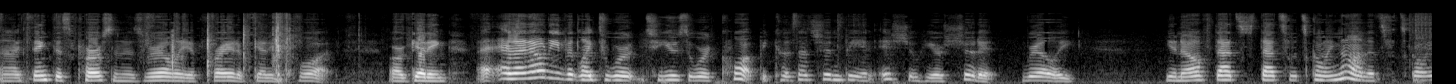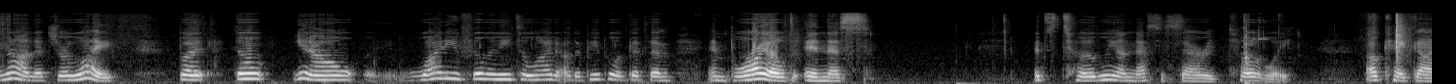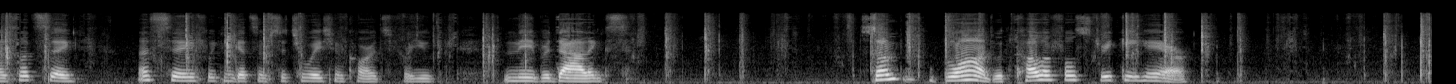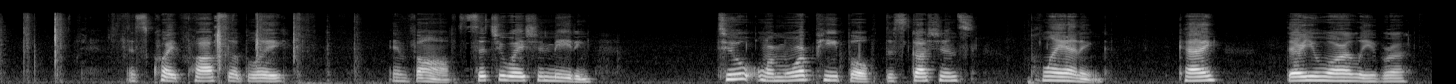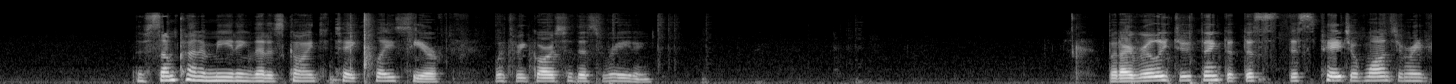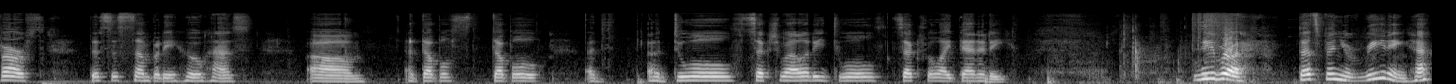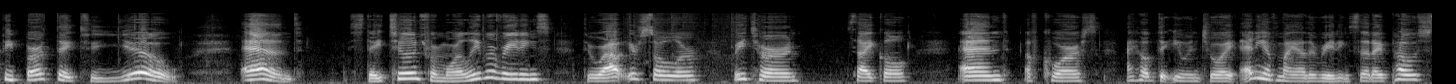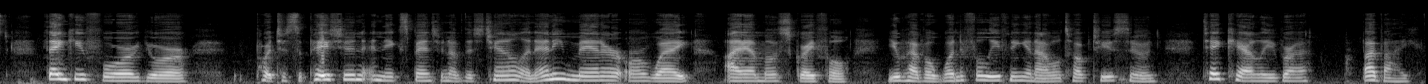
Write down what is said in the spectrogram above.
And I think this person is really afraid of getting caught or getting and I don't even like to word to use the word caught because that shouldn't be an issue here, should it? Really. You know, if that's that's what's going on, that's what's going on, that's your life. But don't, you know, why do you feel the need to lie to other people and get them embroiled in this? It's totally unnecessary, totally. Okay, guys, let's see. Let's see if we can get some situation cards for you Libra darlings. Some blonde with colorful streaky hair is quite possibly involved. Situation meeting. Two or more people, discussions, planning. Okay? There you are, Libra. There's some kind of meeting that is going to take place here with regards to this reading. But I really do think that this, this page of wands in reverse, this is somebody who has um, a double, double, a, a dual sexuality, dual sexual identity. Libra, that's been your reading. Happy birthday to you. And stay tuned for more Libra readings throughout your solar return cycle. And of course, I hope that you enjoy any of my other readings that I post. Thank you for your participation in the expansion of this channel in any manner or way. I am most grateful. You have a wonderful evening and I will talk to you soon. Take care, Libra. Bye-bye.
